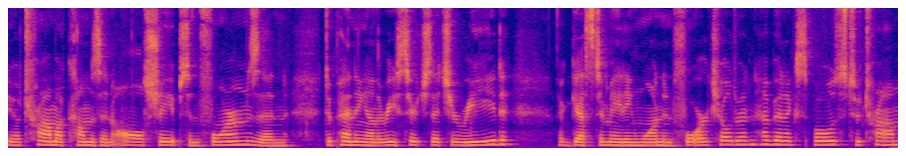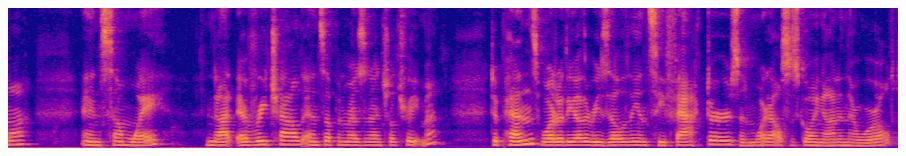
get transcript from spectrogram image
You know, trauma comes in all shapes and forms, and depending on the research that you read, they're guesstimating one in four children have been exposed to trauma in some way. Not every child ends up in residential treatment. Depends what are the other resiliency factors and what else is going on in their world.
